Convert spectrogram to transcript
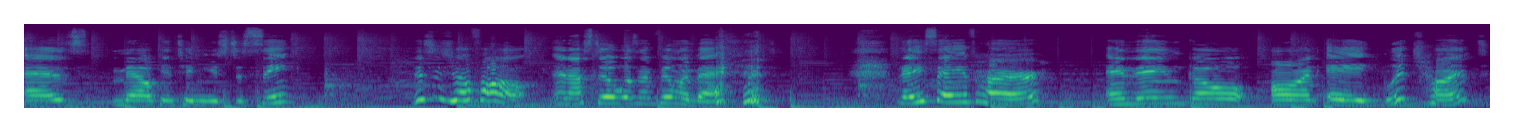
as Mel continues to sink. This is your fault, and I still wasn't feeling bad. they save her and then go on a glitch hunt,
